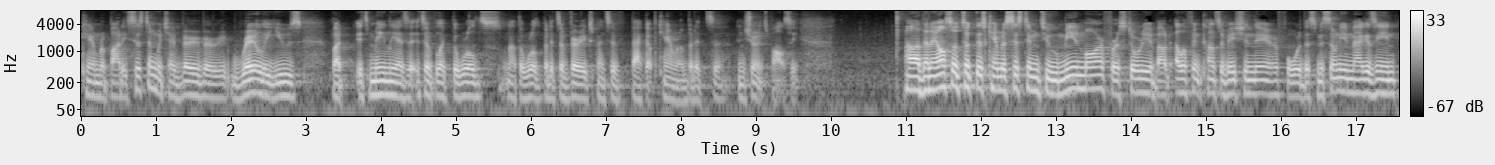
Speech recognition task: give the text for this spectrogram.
camera body system, which I very, very rarely use but it's mainly as a, it's a, like the world's, not the world, but it's a very expensive backup camera, but it's an insurance policy. Uh, then I also took this camera system to Myanmar for a story about elephant conservation there for the Smithsonian Magazine.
